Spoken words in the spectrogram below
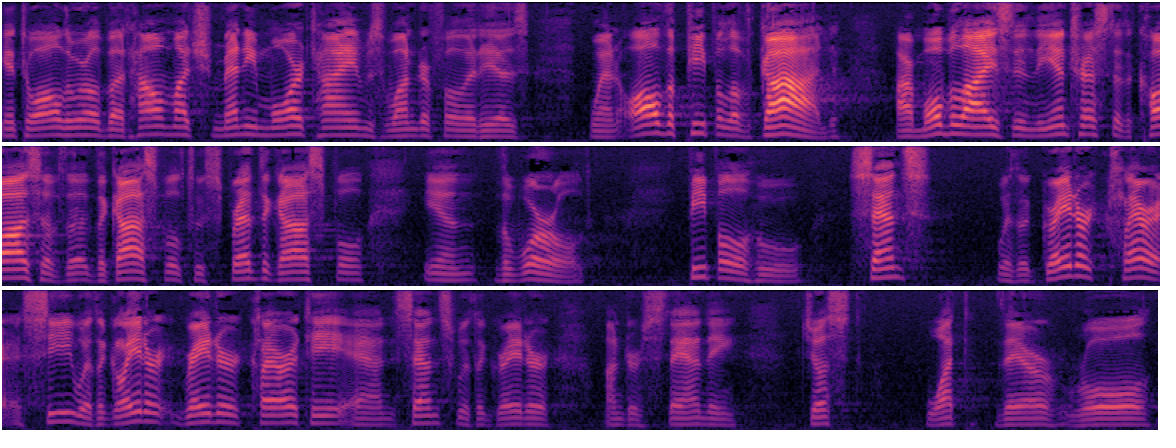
into all the world, but how much many more times wonderful it is when all the people of God are mobilized in the interest of the cause of the, the gospel to spread the gospel in the world. People who sense with a greater clarity, see with a greater, greater clarity and sense with a greater understanding just what their role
